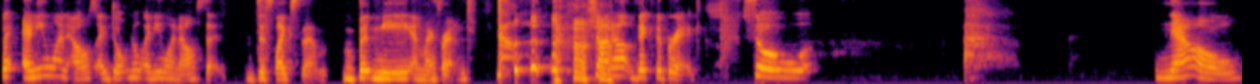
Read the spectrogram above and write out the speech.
But anyone else, I don't know anyone else that dislikes them but me and my friend. Shout out Vic the Brig. So now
